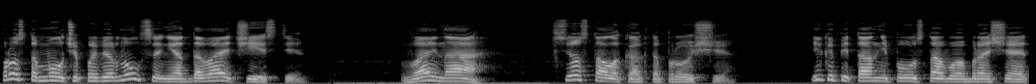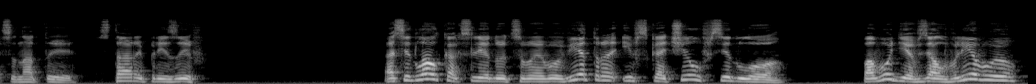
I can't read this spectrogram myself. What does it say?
Просто молча повернулся, не отдавая чести. Война. Все стало как-то проще. И капитан не по уставу обращается на «ты». Старый призыв. Оседлал как следует своего ветра и вскочил в седло. Поводья взял в левую,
